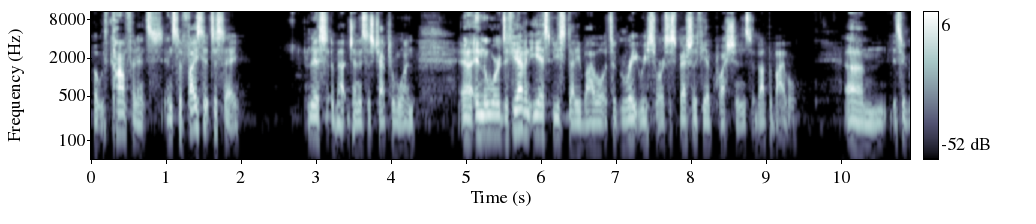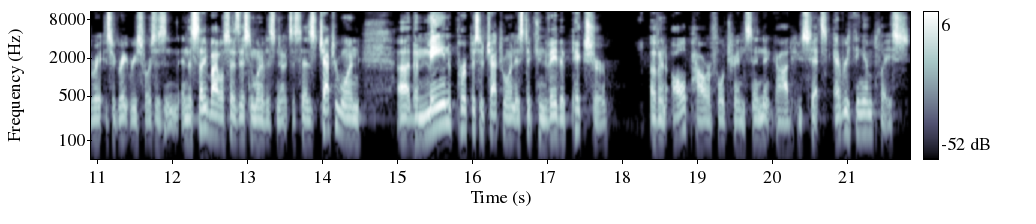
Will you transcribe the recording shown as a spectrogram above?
but with confidence. And suffice it to say this about Genesis chapter 1. Uh, in the words, if you have an ESV study Bible, it's a great resource, especially if you have questions about the Bible. Um, it's a great it's a great resource. And, and, the study Bible says this in one of its notes. It says, chapter one, uh, the main purpose of chapter one is to convey the picture of an all-powerful, transcendent God who sets everything in place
